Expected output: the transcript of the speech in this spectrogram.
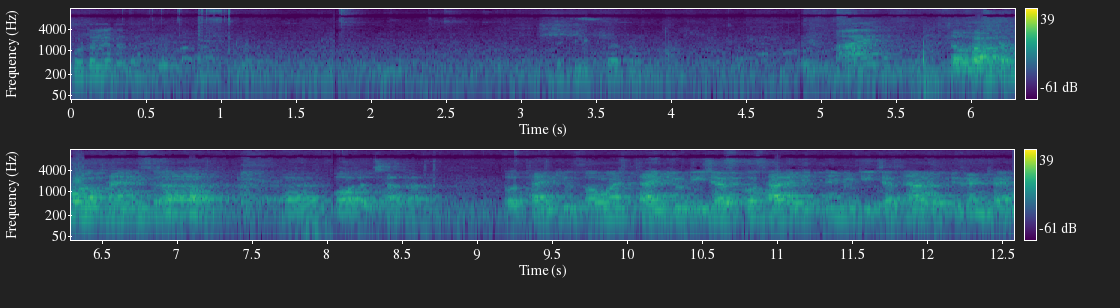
फ़ोटो लेते तो? क्लिक कर रहा हूँ। तो फ़र्स्ट ऑफ़ ऑल थैंक्स बहुत अच्छा था। तो thank you so much thank you teachers को सारे जितने भी टीचर्स यहाँ पे प्रेजेंट हैं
